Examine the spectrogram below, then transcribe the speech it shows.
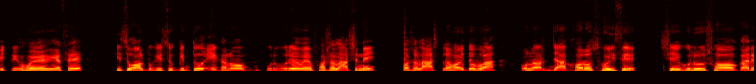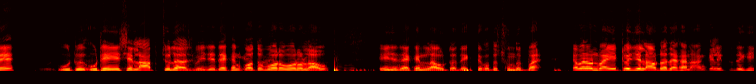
বিক্রি হয়ে গেছে। কিছু, অল্প কিছু কিন্তু এখানেও পুরোপুরি ভাবে ফসল আসেনি। ফসল আসলে হয়তো বা ওনার যা খরচ হয়েছে সেগুলো সহকারে উঠে উঠে এসে লাভ চলে আসবে। এই যে দেখেন কত বড় বড় লাউ। এই যে দেখেন লাউটা, দেখতে কত সুন্দর। ভাই কেমন ভাই, একটু যে লাউটা দেখান। আঙ্কেল, একটু দেখি।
